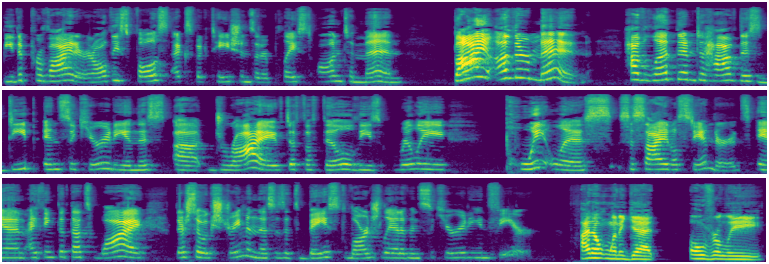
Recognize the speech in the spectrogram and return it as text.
be the provider and all these false expectations that are placed onto men by other men have led them to have this deep insecurity and this uh, drive to fulfill these really pointless societal standards. And i think that that's why they're so extreme in this is it's based largely out of insecurity and fear I don't want to get overly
